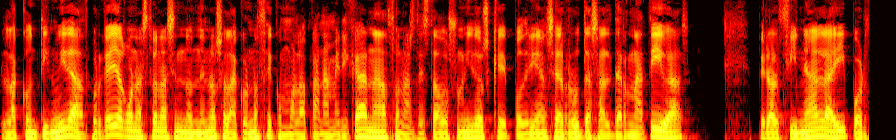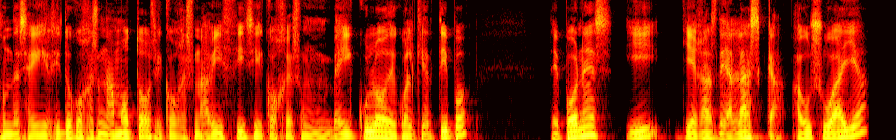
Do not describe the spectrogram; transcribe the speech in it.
la continuidad, porque hay algunas zonas en donde no se la conoce como la Panamericana, zonas de Estados Unidos que podrían ser rutas alternativas, pero al final hay por donde seguir. Si tú coges una moto, si coges una bici, si coges un vehículo de cualquier tipo, te pones y llegas de Alaska a Ushuaia,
